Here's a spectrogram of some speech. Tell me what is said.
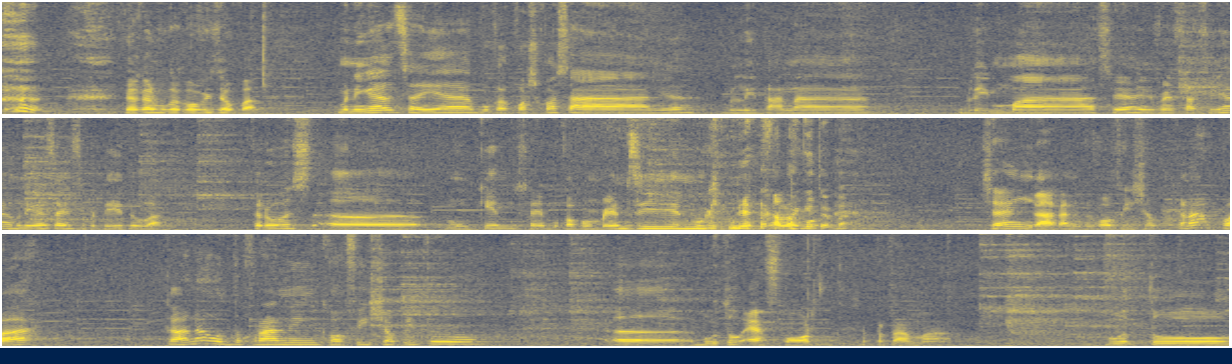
Nggak akan buka coffee shop, Pak. Mendingan saya buka kos-kosan, ya. Beli tanah, beli emas, ya. Investasinya mendingan saya seperti itu, Pak. Terus eh, mungkin saya buka pom bensin, mungkin ya. Kalau gitu pak saya nggak akan ke coffee shop. Kenapa? Karena untuk running coffee shop itu eh, butuh effort pertama, butuh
